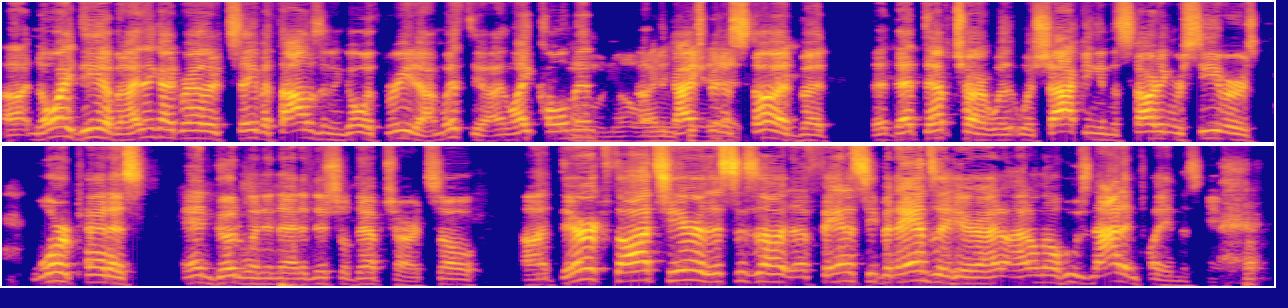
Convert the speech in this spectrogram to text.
uh, no idea, but I think I'd rather save a thousand and go with Breida. I'm with you. I like Coleman. Oh, no, Uh, the guy's been a stud, but that, that depth chart was, was shocking. And the starting receivers, Ward Pettis and Goodwin in that initial depth chart. So, uh, Derek, thoughts here? This is a, a fantasy bonanza here. I don't, I don't know who's not in play in this game.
